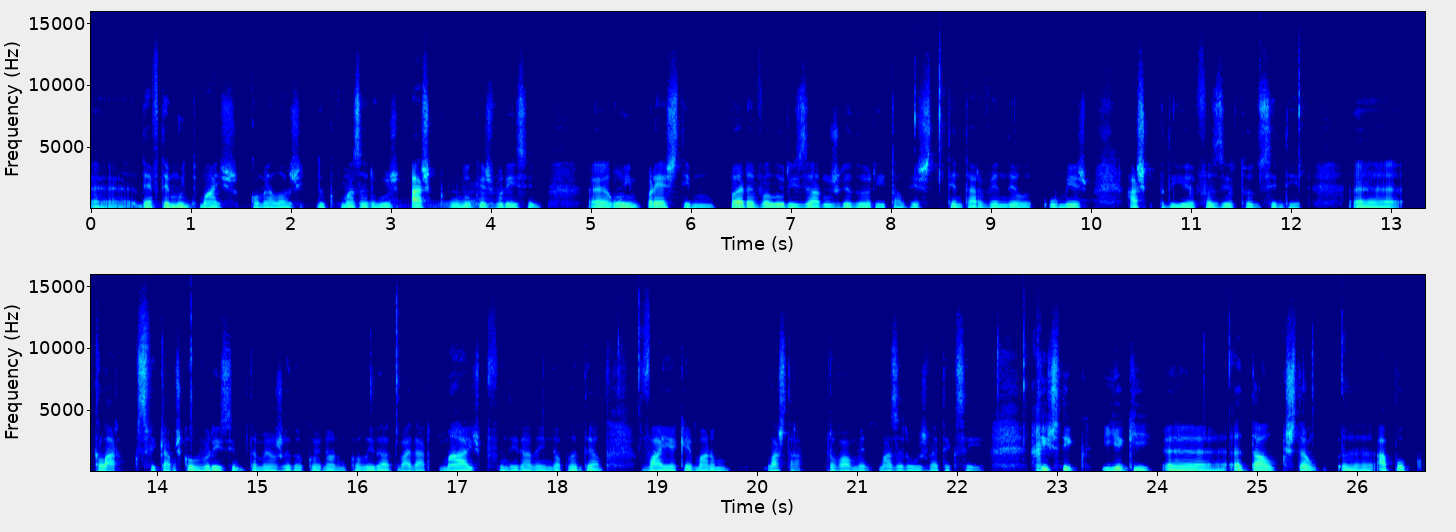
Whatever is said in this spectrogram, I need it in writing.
uh, deve ter muito mais, como é lógico, do que Tomás Araújo. Acho que o Lucas Veríssimo, uh, um empréstimo para valorizar o jogador e talvez tentar vendê-lo o mesmo, acho que podia fazer todo o sentido. Uh, Claro que se ficarmos com o Veríssimo, também é um jogador com enorme qualidade, vai dar mais profundidade ainda ao plantel, vai a queimar. Lá está, provavelmente Araújo vai ter que sair. Ristic, e aqui uh, a tal questão uh, há pouco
